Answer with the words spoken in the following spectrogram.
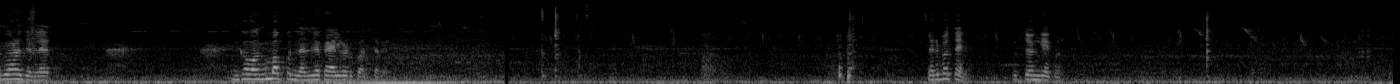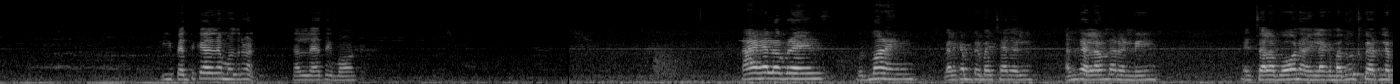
ఎంత బాగా ఇంకా వంగ మొక్క ఉంది అందులో కాయలు కూడా కొత్తారు సరిపోతాయి. గుత్తి కూర. ఈ పెద్ద కాయలనే ముదరండి చాలా లేతగా బాగుంటుంది hi hello friends. Good morning. Welcome to my channel. అందరూ ఎలా ఉన్నారండి? నేను చాలా బాగున్నాను. ఇలాగ మా రూట్ గార్డెన్లో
